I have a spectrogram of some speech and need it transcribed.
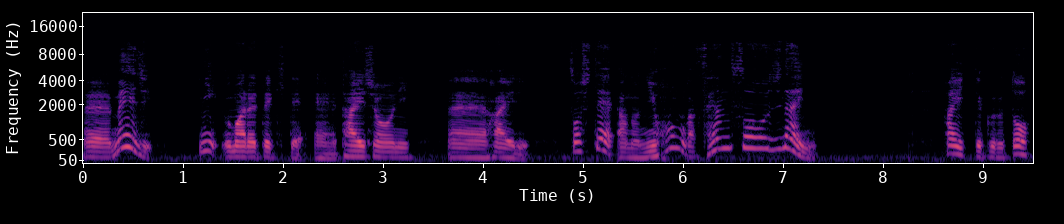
えー明治に生まれてきて、えー大正に、えー入り、そして、あの、日本が戦争時代に入ってくると、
